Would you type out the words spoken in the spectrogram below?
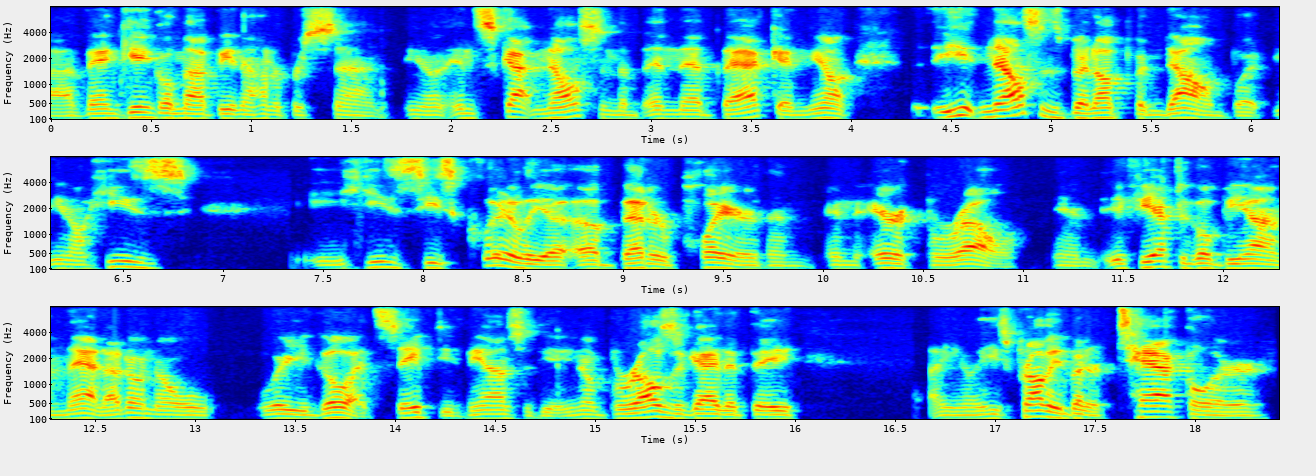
uh, Van Ginkel not being 100%, you know, and Scott Nelson in that back end, you know, he, Nelson's been up and down, but, you know, he's, he's, he's clearly a, a better player than, than Eric Burrell. And if you have to go beyond that, I don't know where you go at safety, to be honest with you. You know, Burrell's a guy that they, uh, you know, he's probably a better tackler.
